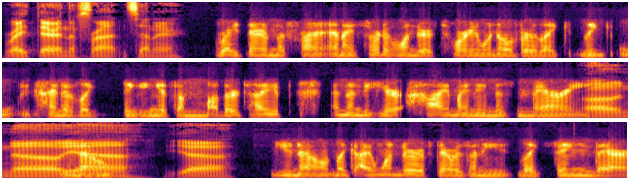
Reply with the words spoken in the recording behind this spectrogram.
Right there in the front and center. right there in the front and i sort of wonder if tori went over like like kind of like thinking it's a mother type and then to hear hi my name is mary Oh no. You Yeah. know? Yeah. you know like i wonder if there was any like thing there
